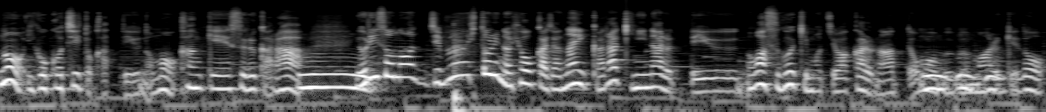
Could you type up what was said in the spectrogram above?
の居心地とかっていうのも関係するから、うん。よりその自分一人の評価じゃないから気になるっていうのはすごい気持ちわかるなって思う部分もあるけど、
